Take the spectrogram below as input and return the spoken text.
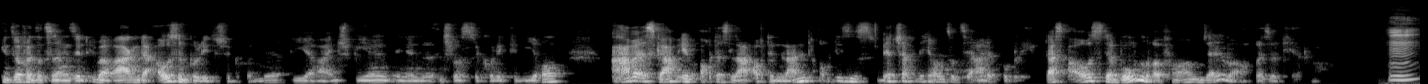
Insofern sozusagen sind überragende außenpolitische Gründe, die hier reinspielen in den Entschluss zur Kollektivierung. Aber es gab eben auch das, auf dem Land auch dieses wirtschaftliche und soziale Problem, das aus der Bodenreform selber auch resultiert war. Mhm.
